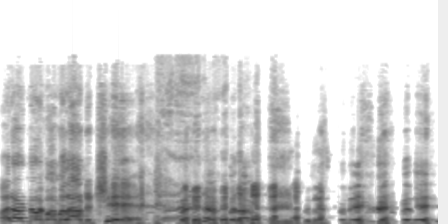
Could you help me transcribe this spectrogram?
I don't know if I'm allowed to cheer. But, but I'm but this but this but this,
